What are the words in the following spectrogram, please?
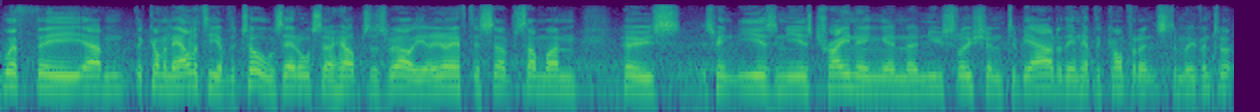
With the um, the commonality of the tools, that also helps as well. You, know, you don't have to have someone who's spent years and years training in a new solution to be able to then have the confidence to move into it.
